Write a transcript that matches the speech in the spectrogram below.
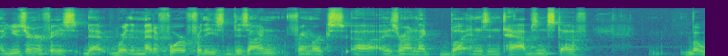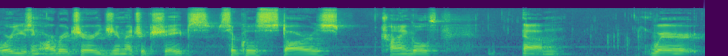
a user interface that where the metaphor for these design frameworks uh, is around like buttons and tabs and stuff but we're using arbitrary geometric shapes circles stars triangles um, where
